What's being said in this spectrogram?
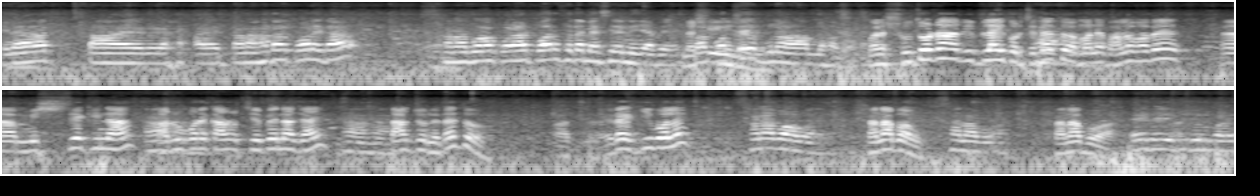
এটা তা- টানা হাঁটার পর এটা সানা বাবা করার পর সেটা মেশিনে নিয়ে যাবে। মেশিনে তারপর নিয়ে থেকে যাবে। বুনা আরম্ভ হবে। মানে সুতোটা রিপ্লাই করছে তাই তো? হ্যাঁ। মানে ভালোভাবে মিশছে কিনা হ্যাঁ, উপরে কারও চেপে না যায় হ্যাঁ তার জন্য তাই তো? আচ্ছা এটা কি বলে? এই দুজন করে।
